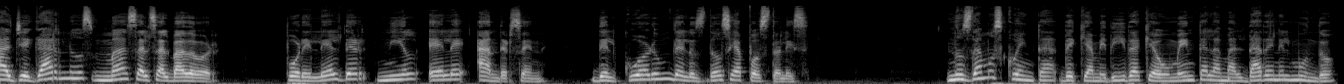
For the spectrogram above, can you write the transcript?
A llegarnos más al Salvador, por el elder Neil L. Anderson, del Quórum de los Doce Apóstoles. Nos damos cuenta de que a medida que aumenta la maldad en el mundo,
